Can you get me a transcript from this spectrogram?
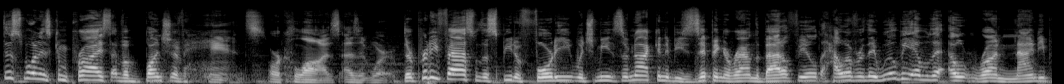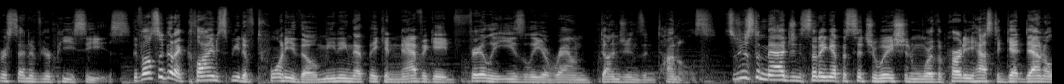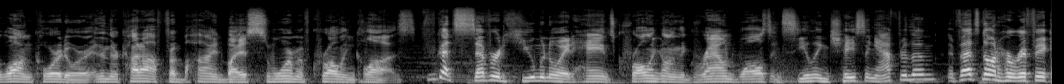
this one is comprised of a bunch of hands, or claws as it were. They're pretty fast with a speed of 40, which means they're not going to be zipping around the battlefield, however they will be able to outrun 90% of your PCs. They've also got a climb speed of 20 though, meaning that they can navigate fairly easily around dungeons and tunnels. So just imagine setting up a situation where the party has to get down a long corridor and then they're cut off from behind by a swarm of crawling claws. If you've got severed humanoid hands crawling along the ground, walls, and ceiling chasing after them? If that's not horrific,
